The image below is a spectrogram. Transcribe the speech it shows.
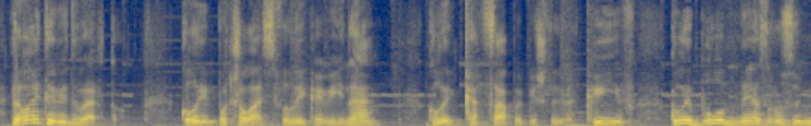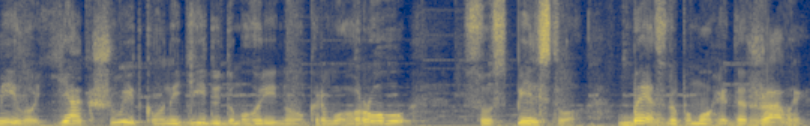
Давайте відверто. Коли почалась велика війна, коли кацапи пішли на Київ, коли було незрозуміло, як швидко вони дійдуть до мого рідного Кривого Рогу, суспільство без допомоги держави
